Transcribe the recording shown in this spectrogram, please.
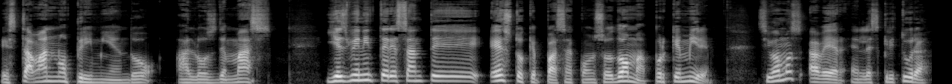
estaban oprimiendo a los demás. Y es bien interesante esto que pasa con Sodoma, porque mire, si vamos a ver en la escritura,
